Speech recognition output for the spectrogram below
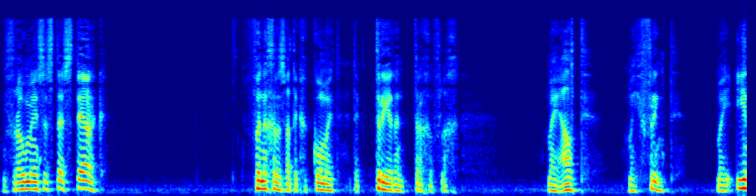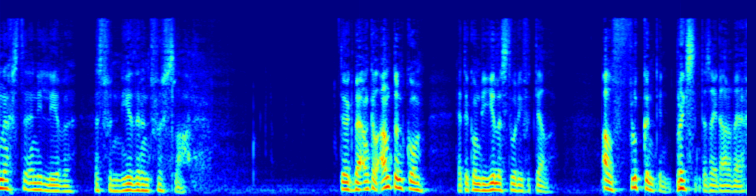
Die vroumense is te sterk. Vinniger as wat ek gekom het, het ek treurend teruggevlug. My held, my vriend, my enigste in die lewe is vernederend verslaan. Toe ek by oom Anton kom, het ek hom die hele storie vertel. Al vloekend en briesend is hy daar weg.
